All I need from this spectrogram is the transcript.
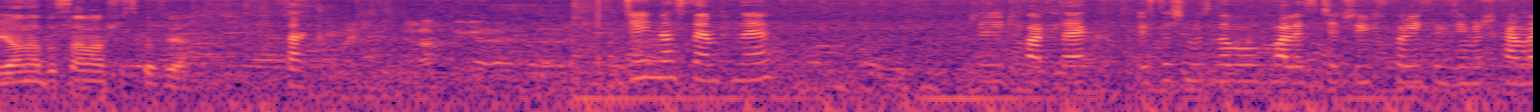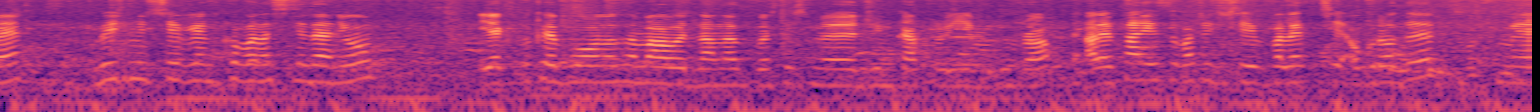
I ona to sama wszystko zje. Tak. Dzień następny, czyli czwartek. Jesteśmy znowu w Walescie, czyli w stolicy, gdzie mieszkamy. Byliśmy dzisiaj wyjątkowo na śniadaniu. I jak zwykle było ono za małe dla nas, bo jesteśmy gym couple i jemy dużo. Ale plan jest zobaczyć dzisiaj w Waletcie ogrody, bo w sumie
